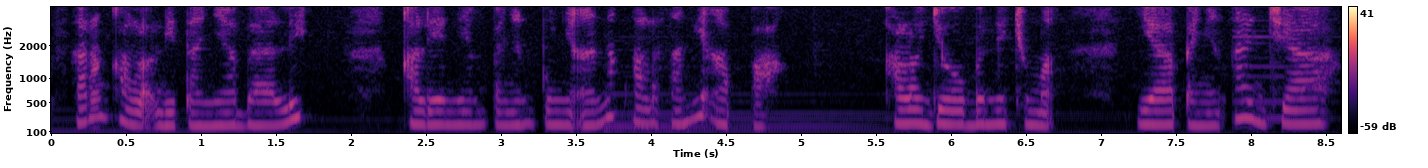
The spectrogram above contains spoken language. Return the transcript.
Sekarang kalau ditanya balik, kalian yang pengen punya anak alasannya apa? Kalau jawabannya cuma ya pengen aja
